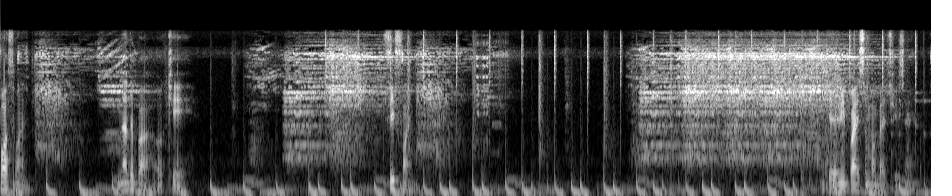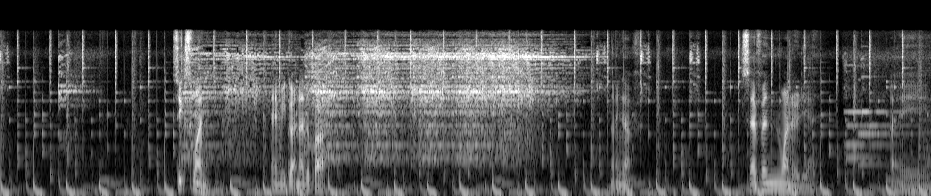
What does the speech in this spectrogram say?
Fourth one. Another bar. Okay. Fifth one. Okay, let me buy some more batteries, eh? Six one. And we got another bar. Not enough. Seven one already, eh? I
